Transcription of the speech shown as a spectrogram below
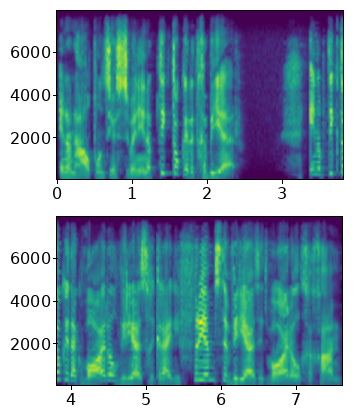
en dan help ons jou so nie. En op TikTok het dit gebeur. En op TikTok het ek viral video's gekry. Die vreemdste video's het viral gegaan.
